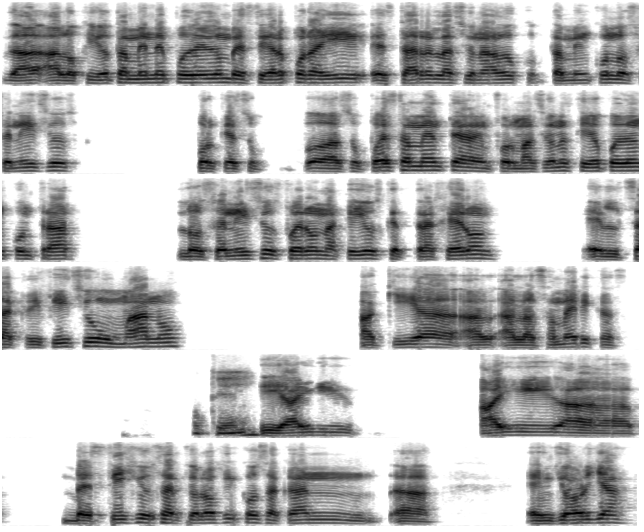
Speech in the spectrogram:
a, lo que yo también he podido investigar por ahí, está relacionado también con los fenicios, porque supuestamente a informaciones que yo puedo encontrar, los fenicios fueron aquellos que trajeron el sacrificio humano aquí a, las Américas. Okay. Y hay, hay ah, vestigios arqueológicos acá en, ah, en Georgia,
